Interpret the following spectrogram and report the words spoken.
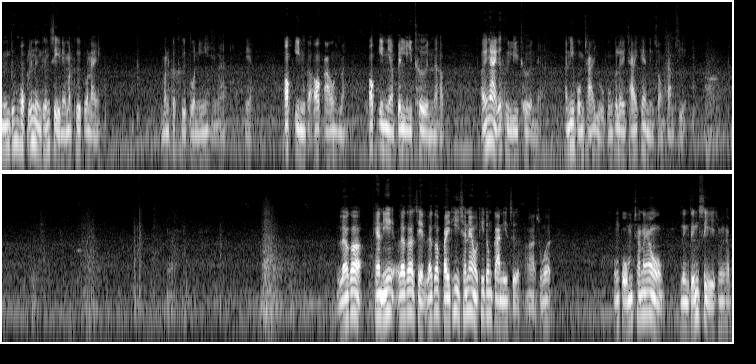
หนึ่งถึงหกหรือหนึ่งถึงสี่เนี่ยมันคือตัวไหน มันก็คือตัวนี้เห็นไหมเนี่ย aux in กับ aux out เห็นไหม aux in เนี่ยเป็น return นะครับ เอาง่ายๆก็คือ return เนี่ย อันนี้ผมใช้อยู่ผมก็เลยใช้แค่หนึ่งสองสามสี่แล้วก็แค่นี้แล้วก็เสร็จแล้วก็ไปที่ช anel ที่ต้องการ insert อ่าสมมติว่าของผมช anel หนึ่งถึงสี่ใช่ไหมครับ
